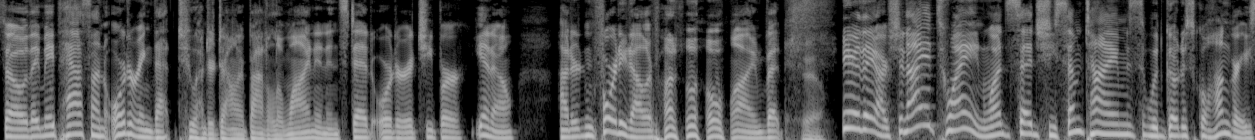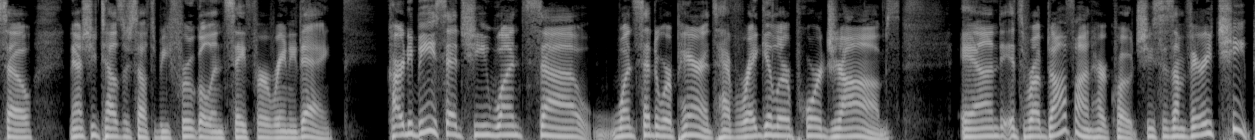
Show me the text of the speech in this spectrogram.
So they may pass on ordering that $200 bottle of wine and instead order a cheaper, you know, $140 bottle of wine. But Yeah. here they are. Shania Twain once said she sometimes would go to school hungry. So now she tells herself to be frugal and save for a rainy day. Cardi B said she once uh, once said to her parents, "Have regular poor jobs," and it's rubbed off on her. Quote: She says, "I'm very cheap.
